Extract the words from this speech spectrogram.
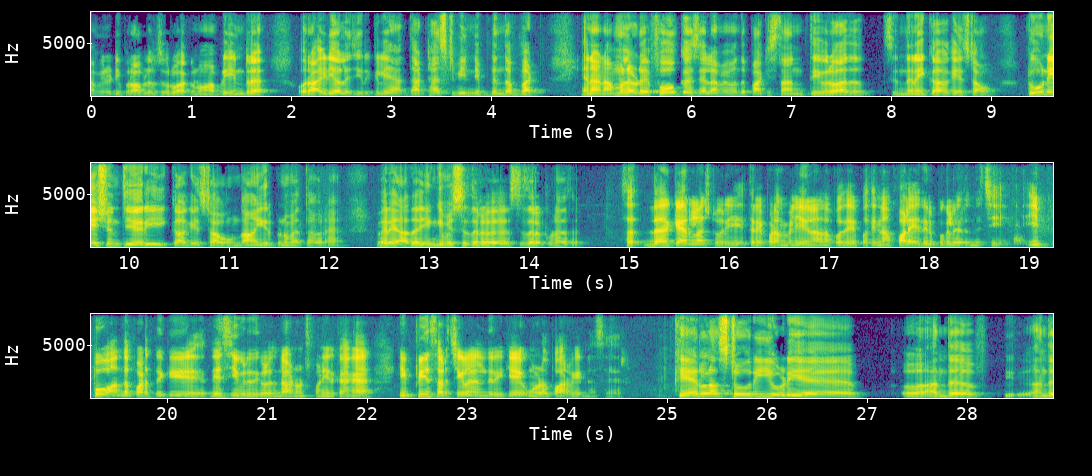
கம்யூனிட்டி ப்ராப்ளம்ஸ் உருவாக்கணும் அப்படின்ற ஒரு ஐடியாலஜி இருக்கு இல்லையா? That has to be nipped in the bud ஏன்னா நம்மளுடைய ஃபோக்கஸ் எல்லாமே வந்து பாகிஸ்தான் தீவிரவாத சிந்தனைக்கு அகேன்ஸ்டாகவும் டூ நேஷன் தியரிக்கு அகேன்ஸ்டாகவும் தான் இருக்கணுமே தவிர வேறு அதை எங்கேயுமே சிதற சிதறக்கூடாது. சார் த கேரளா ஸ்டோரி திரைப்படம் வெளியிலான போதே பார்த்தீங்கன்னா பல எதிர்ப்புகள் இருந்துச்சு. இப்போது அந்த படத்துக்கு தேசிய விருதுகள் வந்து அனௌன்ஸ் பண்ணியிருக்காங்க. இப்பயும் சர்ச்சைகள் எழுந்திருக்கே. உங்களோட பார்வை என்ன சார் கேரளா ஸ்டோரியுடைய அந்த அந்த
